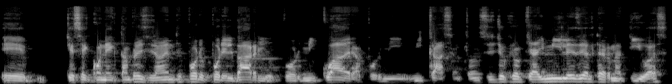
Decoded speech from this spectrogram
eh, que se conectan precisamente por, por el barrio, por mi cuadra, por mi, mi casa. Entonces yo creo que hay miles de alternativas.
